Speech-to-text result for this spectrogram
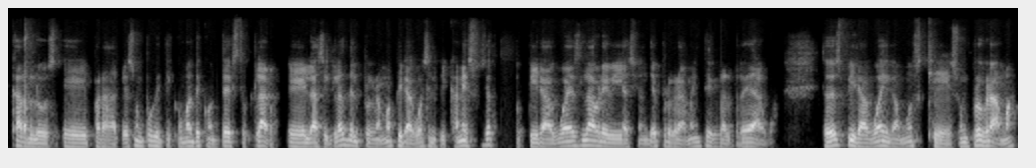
Carlos, eh, para darles un poquitico más de contexto, claro, eh, las siglas del programa Piragua significan eso, ¿cierto? Piragua es la abreviación de Programa Integral Red Agua. Entonces, Piragua, digamos que es un programa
